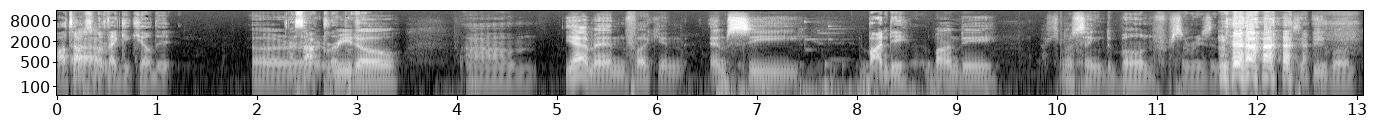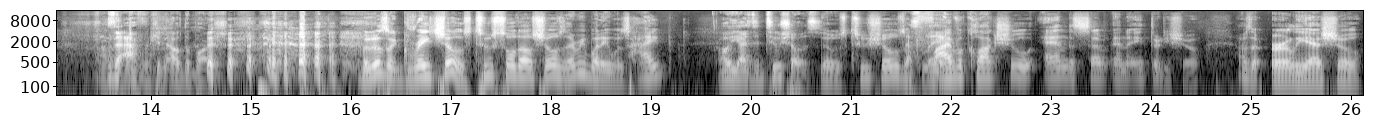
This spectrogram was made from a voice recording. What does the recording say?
Paul Thompson Um, looked like he killed it. uh, I saw a clip of Rito. Um, yeah, man, fucking MC Bondi. Bondi. I keep on saying DeBone for some reason. He's an E-Bone. He's an African. But it was a great shows. Two sold out shows. Everybody was hype. oh, you guys did two shows. There was two shows: That's a lit. five o'clock show and a seven and an eight thirty show. That was an early ass show,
